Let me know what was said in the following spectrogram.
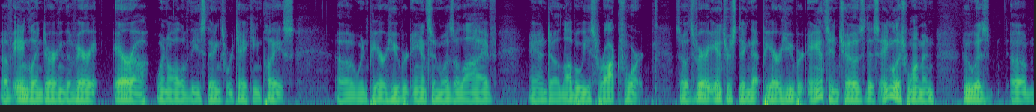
of England during the very era when all of these things were taking place. Uh, when Pierre Hubert Anson was alive and uh, Labouisse Rochefort. So it's very interesting that Pierre Hubert Anson chose this English woman who was um,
